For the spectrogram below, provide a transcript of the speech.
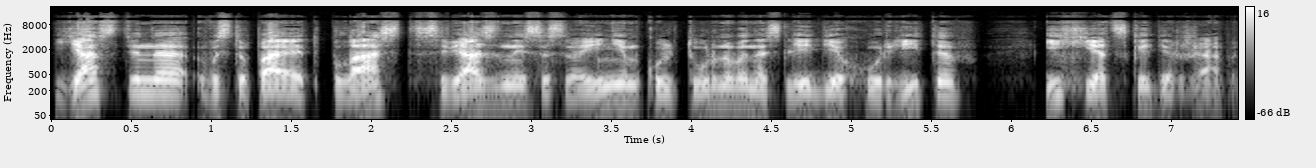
явственно выступает пласт, связанный с освоением культурного наследия хурритов и хетской державы.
